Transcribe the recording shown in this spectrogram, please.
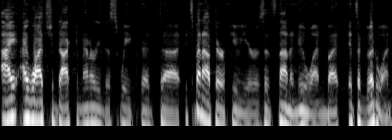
I I watched a documentary this week that uh, it's been out there a few years. It's not a new one, but it's a good one.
